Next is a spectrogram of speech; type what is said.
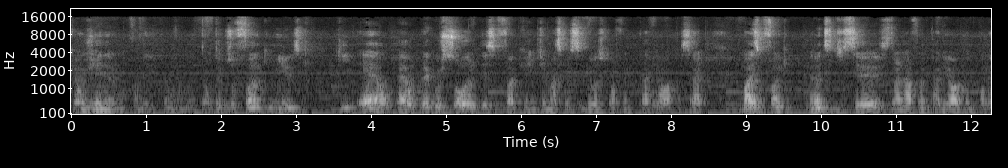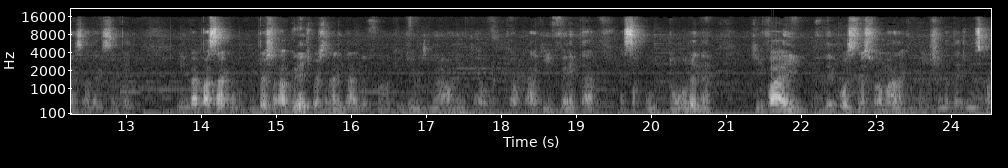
que é um gênero americano. Né? Então temos o funk music, que é o, é o precursor desse funk que a gente é mais conhecido hoje, que é o funk carioca, certo? Mas o funk, antes de ser, se tornar funk carioca, ele começa na década de 70, ele vai passar com um, a grande personalidade do funk, o James Brown, né, que, é o, que é o cara que inventa essa cultura, né, que vai depois se transformar naquilo que a gente chama até de música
